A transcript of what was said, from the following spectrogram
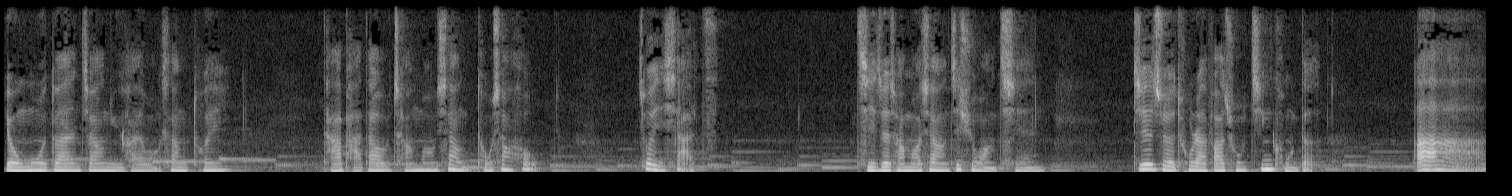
用末端将女孩往上推，他爬到长毛象头上后，坐一下子，骑着长毛象继续往前，接着突然发出惊恐的“啊”，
